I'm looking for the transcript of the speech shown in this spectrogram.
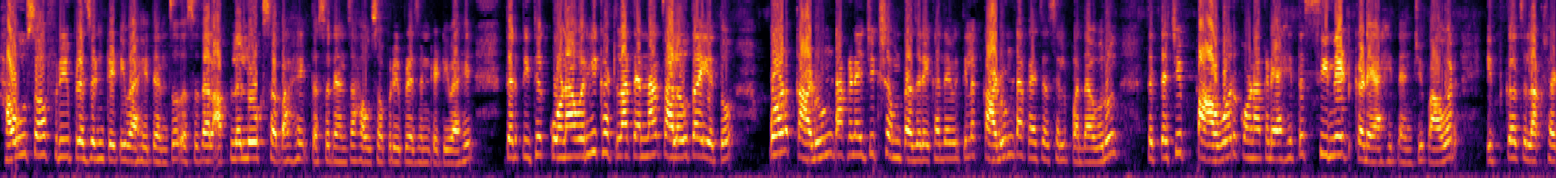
हाऊस ऑफ रिप्रेझेंटेटिव्ह आहे त्यांचं जसं त्याला आपलं लोकसभा आहे तसं त्यांचा हाऊस ऑफ रिप्रेझेंटेटिव्ह आहे. तर तिथे कोणावरही खटला त्यांना चालवता येतो पण काढून टाकण्याची क्षमता जर एखाद्या व्यक्तीला काढून टाकायचं असेल पदावरून तर त्याची पावर कोणाकडे आहे? तर सिनेटकडे आहे त्यांची पावर इतकंच लक्षात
